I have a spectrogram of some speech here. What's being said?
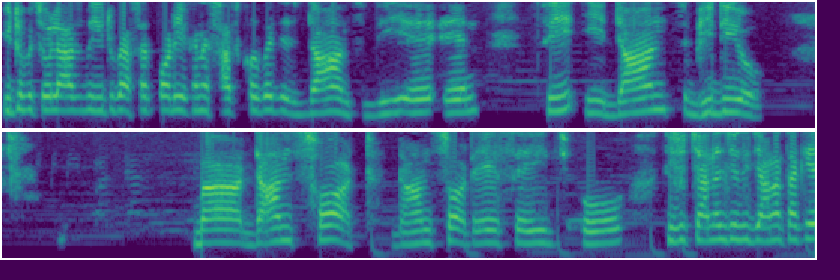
ইউটিউবে চলে আসবে ইউটিউবে আসার পরে এখানে সার্চ করবে যে dance D A N C E dance video বা dance short dance short S H O কিছু চ্যানেল যদি জানা থাকে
